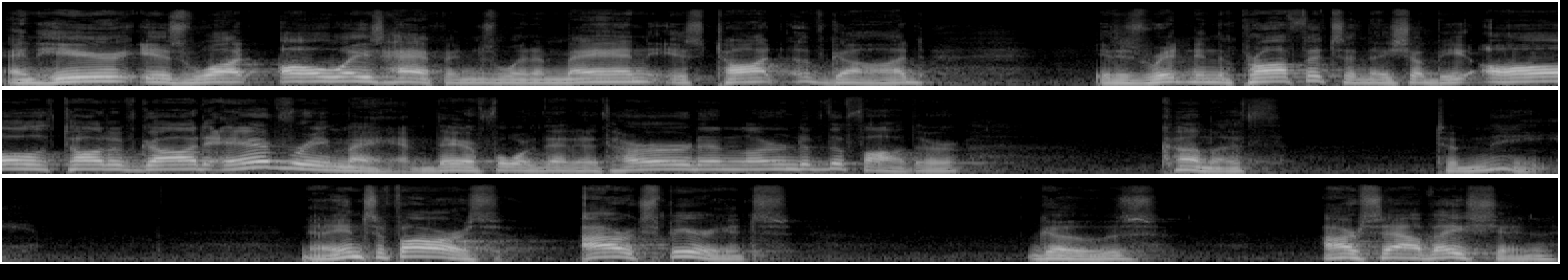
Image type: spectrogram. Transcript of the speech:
And here is what always happens when a man is taught of God. It is written in the prophets, and they shall be all taught of God. Every man, therefore, that hath heard and learned of the Father, cometh to me. Now, insofar as our experience goes, our salvation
